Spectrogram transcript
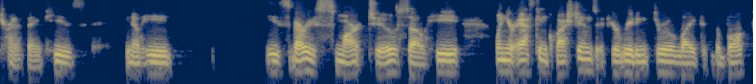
trying to think. He's you know he he's very smart too. So he when you're asking questions, if you're reading through like the book,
